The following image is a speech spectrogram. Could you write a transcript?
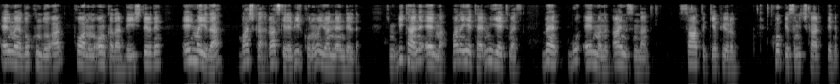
Elmaya dokunduğu an puanını 10 kadar değiştirdi. Elmayı da başka rastgele bir konuma yönlendirdi. Şimdi bir tane elma bana yeter mi? Yetmez. Ben bu elmanın aynısından sağ tık yapıyorum. Kopyasını çıkart dedim.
